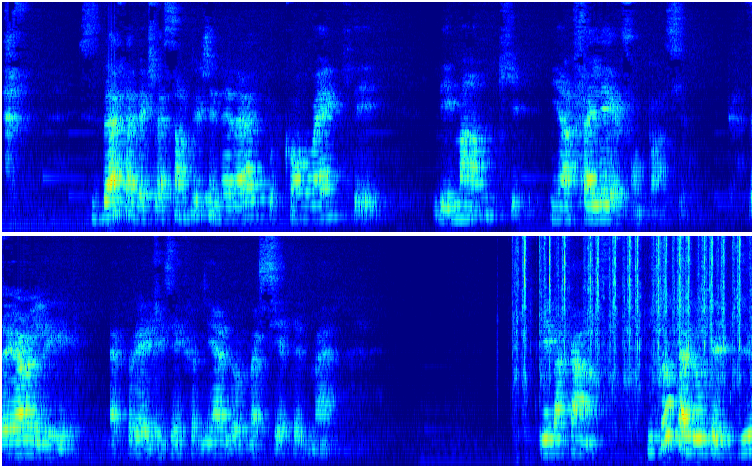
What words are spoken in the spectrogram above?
se battre avec l'Assemblée générale pour convaincre les, membres qu'il en fallait un fonds pension. D'ailleurs, après, les infirmières nous remerciaient tellement. Les vacances. Nous autres, à l'Hôtel Dieu,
